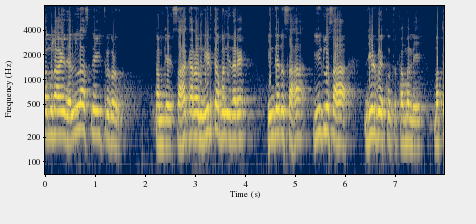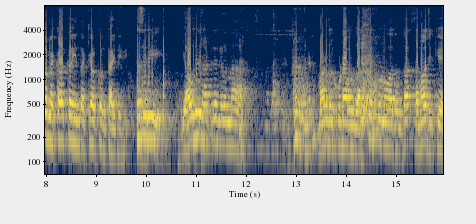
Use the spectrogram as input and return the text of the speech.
ಸಮುದಾಯದ ಎಲ್ಲ ಸ್ನೇಹಿತರುಗಳು ನಮಗೆ ಸಹಕಾರವನ್ನು ನೀಡ್ತಾ ಬಂದಿದ್ದಾರೆ. ಹಿಂದೆನೂ ಸಹ, ಈಗಲೂ ಸಹ ನೀಡಬೇಕು ಅಂತ ತಮ್ಮಲ್ಲಿ ಮತ್ತೊಮ್ಮೆ ಕಳಕಳಿಯಿಂದ ಕೇಳ್ಕೊತಾ ಇದ್ದೀವಿ. ಸರಿ ಯಾವುದೇ ನಾಟಕಗಳನ್ನು ಮಾಡಿದ್ರು ಕೂಡ ಒಂದು ಅರ್ಥಪೂರ್ಣವಾದಂಥ ಸಮಾಜಕ್ಕೆ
